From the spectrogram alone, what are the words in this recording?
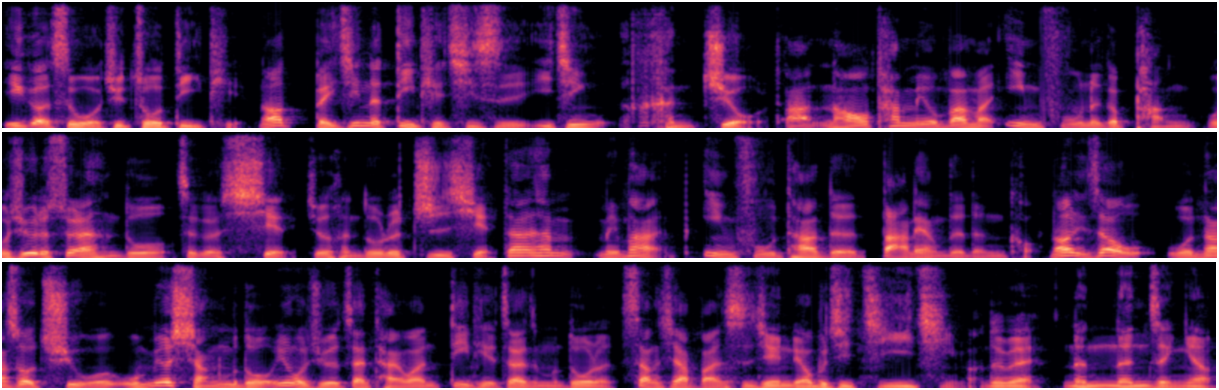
一个是我去坐地铁，然后北京的地铁其实已经很旧了啊，然后它没有办法应付那个庞。我觉得虽然很多这个线，就很多的支线，但是它没办法应付它的大量的人口。然后你知道我那时候去，我我没有想那么多，因为我觉得在台湾地铁再怎么多人，上下班时间了不起挤一挤嘛，对不对？能能怎样？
